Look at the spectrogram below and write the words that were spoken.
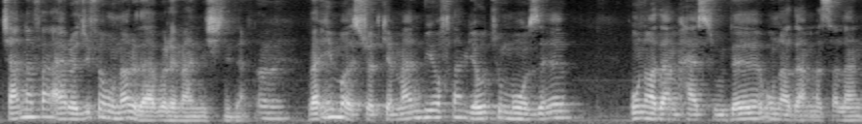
چند نفر عراجیف اونا رو درباره من میشنیدن. آره. و این باعث شد که من بیفتم یا تو موضع اون آدم حسوده اون آدم مثلا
